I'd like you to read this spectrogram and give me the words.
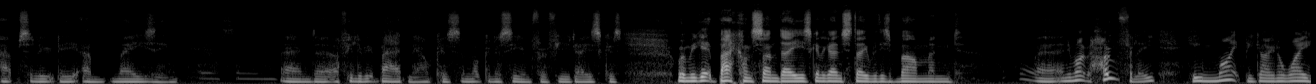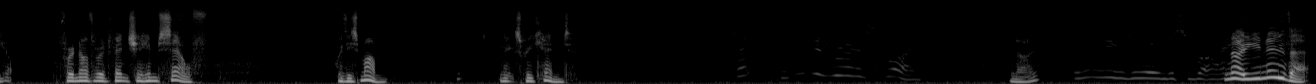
absolutely amazing. And uh, I feel a bit bad now because I'm not going to see him for a few days. Because when we get back on Sunday, he's going to go and stay with his mum, and uh, and he might hopefully he might be going away for another adventure himself with his mum next weekend. So, did you just ruin a surprise? No, I think you just ruined a surprise. no, you knew that.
